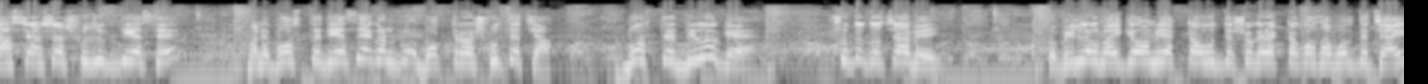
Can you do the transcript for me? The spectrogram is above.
কাছে আসার সুযোগ দিয়েছে মানে বসতে দিয়েছে, এখন ভক্তরা শুতে চা। বসতে দিল কে? শুতে তো চাবেই। তো বিল্লাল ভাইকেও আমি একটা উদ্দেশ্য করে একটা কথা বলতে চাই।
